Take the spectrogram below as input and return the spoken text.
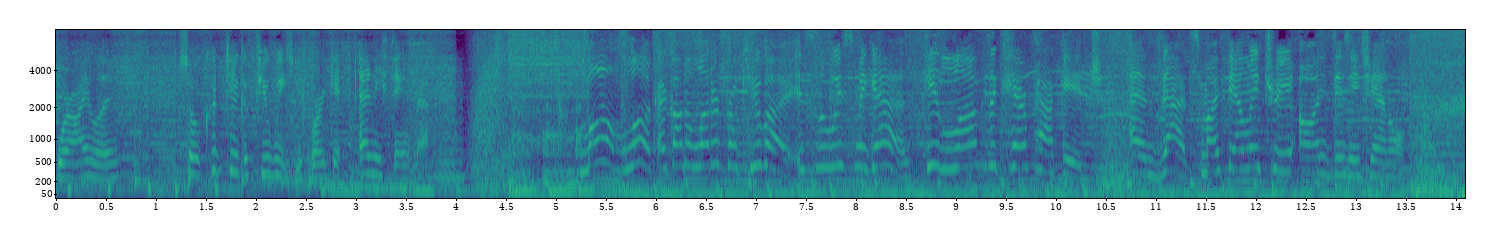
where I live, so it could take a few weeks before I get anything back. The care package. And that's my family tree on Disney Channel.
